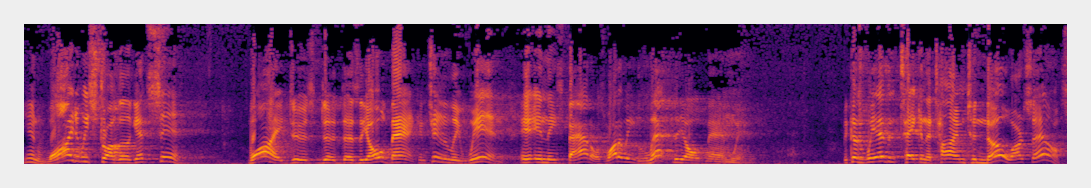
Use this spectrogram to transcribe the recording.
And why do we struggle against sin? Why does, does the old man continually win in, in these battles? Why do we let the old man win? Because we haven't taken the time to know ourselves.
